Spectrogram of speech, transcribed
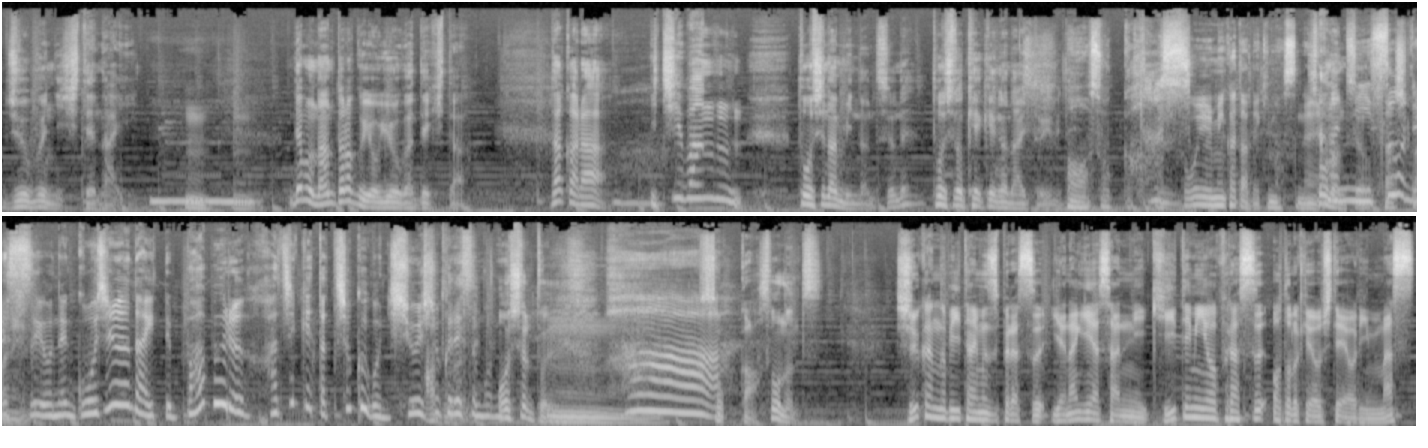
十分にしてない。うん。でもなんとなく余裕ができただから一番投資難民なんですよね。投資の経験がないという意味で。ああそっか。そういう見方できますね。そうなんですよ。確かにそうですよね。50代ってバブル弾けた直後に就職ですもんね。おっしゃる通り。です、うんはあ。そっか。そうなんです。週刊の B タイムズプラス柳谷さんに聞いてみようプラスお届けをしております。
